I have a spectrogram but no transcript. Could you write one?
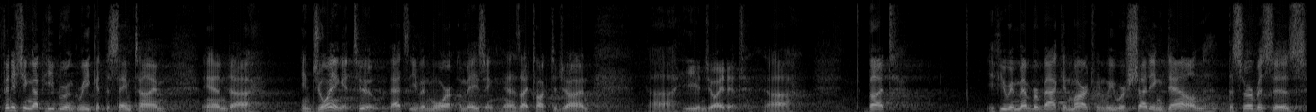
finishing up Hebrew and Greek at the same time and uh, enjoying it too. That's even more amazing. As I talked to John, uh, he enjoyed it. Uh, but if you remember back in March when we were shutting down the services,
